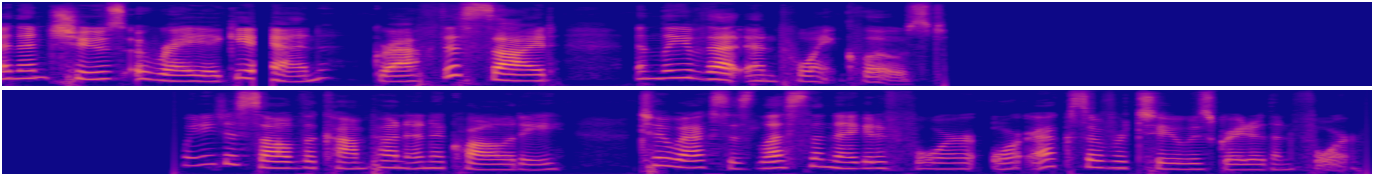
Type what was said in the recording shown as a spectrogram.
and then choose Array again, graph this side, and leave that endpoint closed. We need to solve the compound inequality 2x is less than negative 4 or x over 2 is greater than 4.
